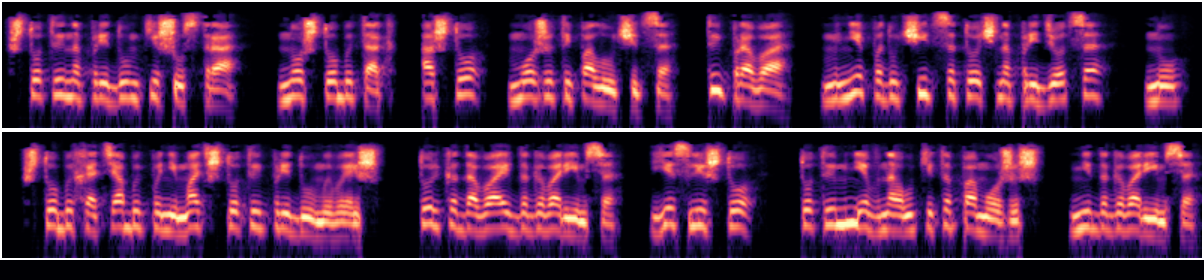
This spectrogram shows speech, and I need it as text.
что ты на придумке шустра, но чтобы так, а что, может и получится. Ты права, мне подучиться точно придется, ну, чтобы хотя бы понимать, что ты придумываешь. Только давай договоримся, если что, то ты мне в науке-то поможешь. Не договоримся.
